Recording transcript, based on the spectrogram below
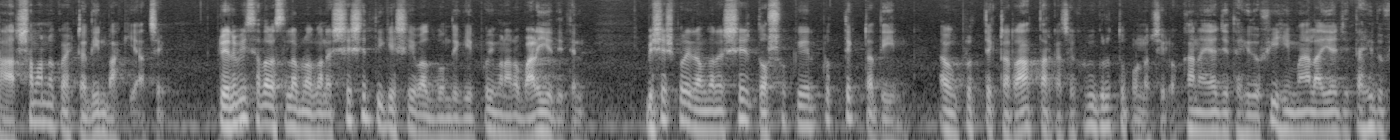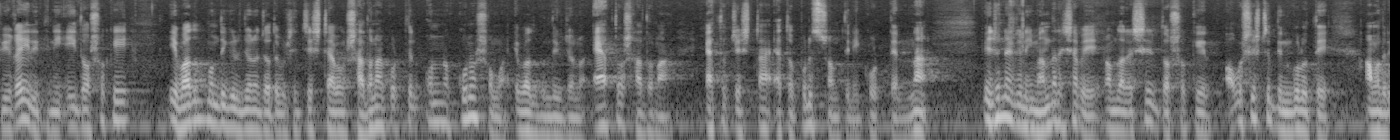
আর সামান্য কয়েকটা দিন বাকি আছে। প্রিয়নবী সাল্লাহ সাল্লাম রমজানের শেষের দিকে সেই বন্দিগির পরিমাণ আরও বাড়িয়ে দিতেন। বিশেষ করে রমজানের শেষ দশকের প্রত্যেকটা দিন এবং প্রত্যেকটা রাত তার কাছে খুবই গুরুত্বপূর্ণ ছিল। কানা ইয়াজি তাহিদু ফি হিমালা ইয়াজি তাহিদু ফি গাইরি তিনি এই দশকে এবাদতবন্দিগির জন্য যত বেশি চেষ্টা এবং সাধনা করতেন, অন্য কোনো সময় এবাদতবন্দির জন্য এত সাধনা, এত চেষ্টা, এত পরিশ্রম তিনি করতেন না। এই জন্য একজন ইমানদার হিসাবে রমজানের শেষ দশকের অবশিষ্ট দিনগুলোতে আমাদের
